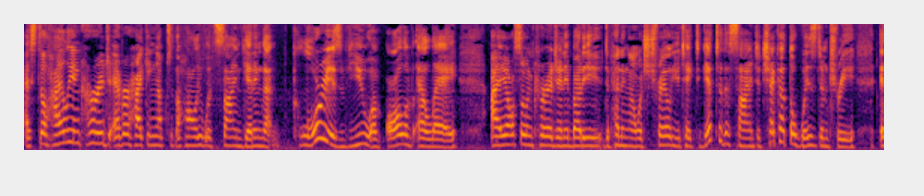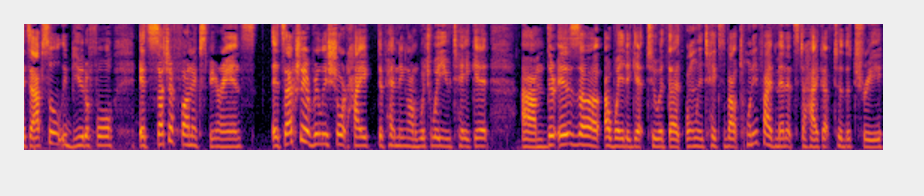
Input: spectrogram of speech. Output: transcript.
I still highly encourage ever hiking up to the Hollywood sign, getting that glorious view of all of LA. I also encourage anybody, depending on which trail you take to get to the sign, to check out the Wisdom Tree. It's absolutely beautiful. It's such a fun experience. It's actually a really short hike depending on which way you take it. Um, there is a, a way to get to it that only takes about 25 minutes to hike up to the tree,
